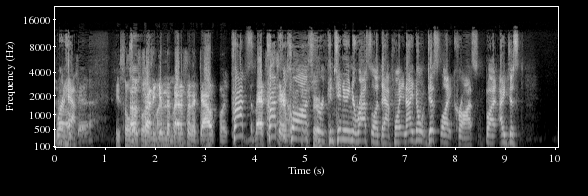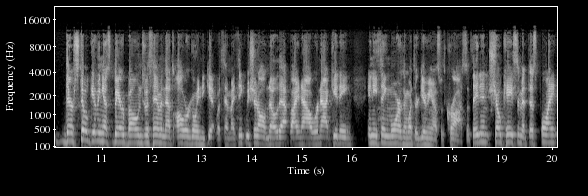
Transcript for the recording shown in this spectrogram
where it Okay. happened. He sold. I was trying to give him the clothesline benefit of the doubt, but Props, The match was props to terrible. Kross Sure. for continuing to wrestle at that point. point, and I don't dislike Kross, but I just they're still giving us bare bones with him, and that's all we're going to get with him. I think we should all know that by now. We're not getting anything more than what they're giving us with Kross. If they didn't showcase him at this point,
